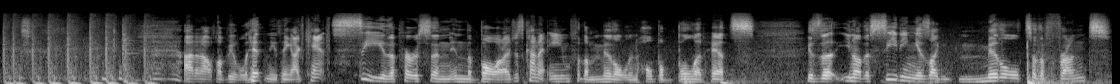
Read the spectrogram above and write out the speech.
I don't know if I'll be able to hit anything. I can't see the person in the boat. I just kind of aim for the middle and hope a bullet hits. Because the you know the seating is like middle to the front,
